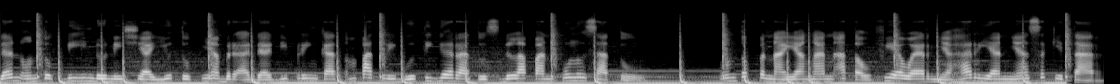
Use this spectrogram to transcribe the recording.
Dan untuk di Indonesia YouTube-nya berada di peringkat 4381. Untuk penayangan atau viewernya hariannya sekitar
